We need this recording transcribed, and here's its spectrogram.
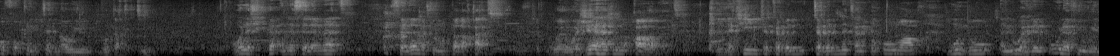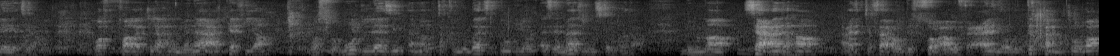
أفق تنموي متقدم ولا شك أن سلامات سلامة المنطلقات ووجاهة المقاربات التي تبنتها الحكومة منذ الوهلة الأولى في ولايتها. وفرت لها المناعة الكافية والصمود اللازم أمام التقلبات الدولية والأزمات المستوردة مما ساعدها على التفاعل بالسرعة والفعالية والدقة المطلوبة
